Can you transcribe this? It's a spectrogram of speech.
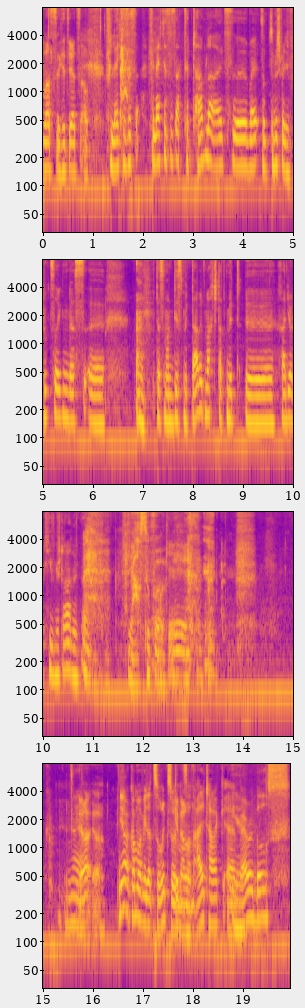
was geht jetzt auf? Vielleicht ist es, vielleicht ist es akzeptabler als äh, bei, so zum Beispiel bei den Flugzeugen, dass, äh, dass man das mit damit macht, statt mit äh, radioaktiven Strahlen. Ja, super. Okay. Naja. Ja, ja. Ja, kommen wir wieder zurück, so Genau. in unseren Alltag. Äh, Ja. Wearables,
